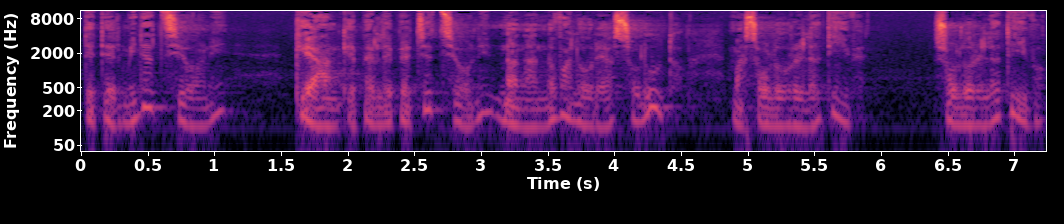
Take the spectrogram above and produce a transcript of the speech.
determinazioni che anche per le percezioni non hanno valore assoluto, ma solo relative, solo relativo.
